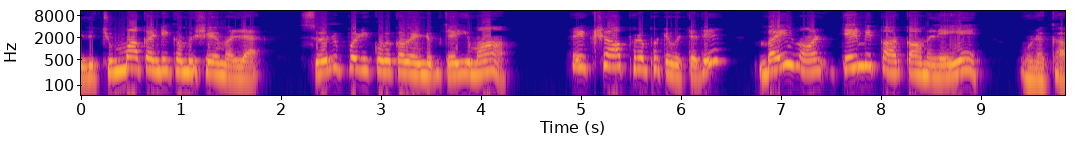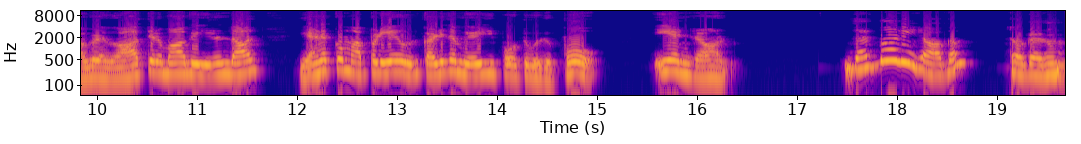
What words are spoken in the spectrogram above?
இது சும்மா கண்டிக்கும் விஷயம் அல்ல செருப்படி கொடுக்க வேண்டும் தெரியுமா? ரிக்ஷா புறப்பட்டு விட்டது. பைல்வான் திரும்பி பார்க்காமலேயே உனக்கு அவ்வளவு ஆத்திரமாக இருந்தால் எனக்கும் அப்படியே ஒரு கடிதம் எழுதி போட்டு விடு போ என்றான். தர்பாரி ராகம் தொடரும்.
